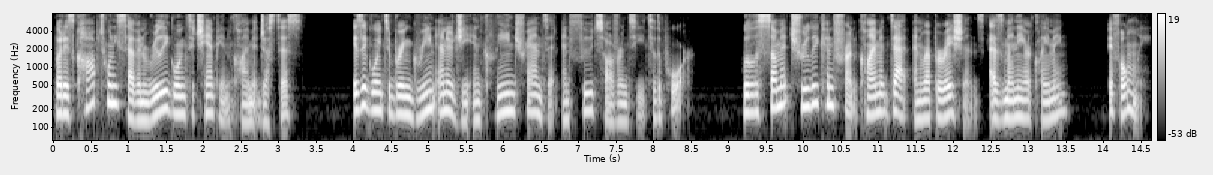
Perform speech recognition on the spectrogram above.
But is COP27 really going to champion climate justice? Is it going to bring green energy and clean transit and food sovereignty to the poor? Will the summit truly confront climate debt and reparations, as many are claiming? If only.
